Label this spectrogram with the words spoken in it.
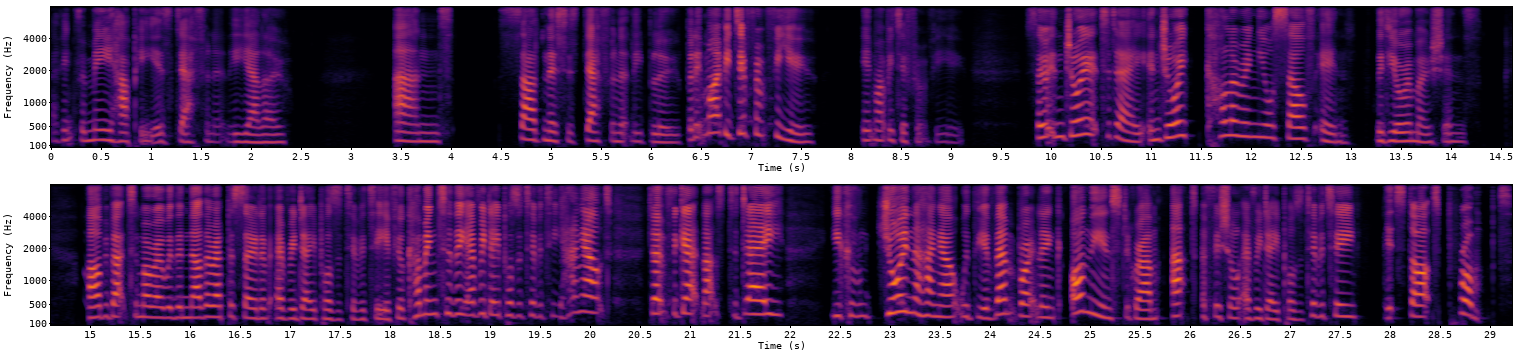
I think for me, happy is definitely yellow. And sadness is definitely blue. But it might be different for you. It might be different for you. So enjoy it today. Enjoy colouring yourself in with your emotions. I'll be back tomorrow with another episode of Everyday Positivity. If you're coming to the Everyday Positivity Hangout, don't forget that's today. You can join the Hangout with the Eventbrite link on the Instagram at official Everyday Positivity. It starts prompt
